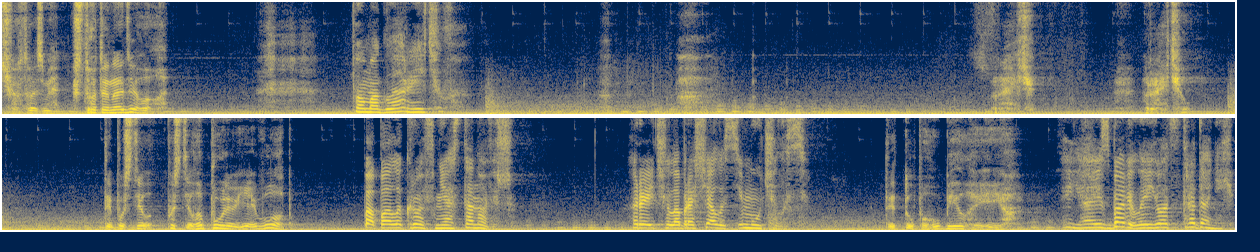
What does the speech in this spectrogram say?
Черт возьми, что ты наделала? Помогла Рэйчел. Рэйч. Рэйчел. Ты пустила, пустила пулю ей в лоб. Попала кровь, не остановишь. Рэйчел обращалась и мучилась. Ты тупо убила ее. Я избавила ее от страданий.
